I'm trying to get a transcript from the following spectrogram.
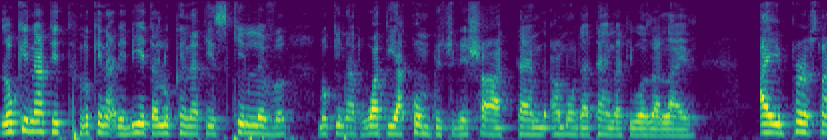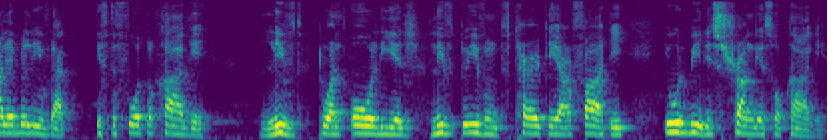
looking at it, looking at the data, looking at his skill level, looking at what he accomplished in the short time, the amount of time that he was alive, I personally believe that if the fourth Hokage lived to an old age, lived to even 30 or 40, he would be the strongest Hokage.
